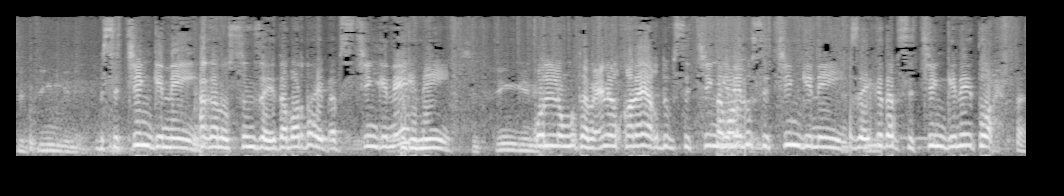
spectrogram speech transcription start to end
60 جنيه ب 60 جنيه حاجة نصين زي ده برضه هيبقى ب 60 جنيه جنيه 60 جنيه كل متابعين القناه ياخدوه ب 60 جنيه برضه 60 جنيه زي كده ب 60 جنيه تحفه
